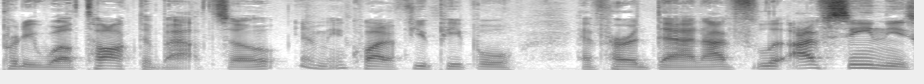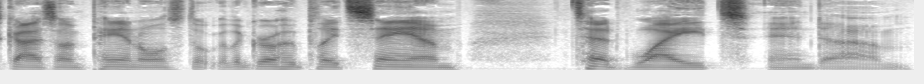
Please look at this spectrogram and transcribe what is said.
pretty well talked about. So I mean quite a few people have heard that. I've I've seen these guys on panels. The, the girl who played Sam, Ted White, and um,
